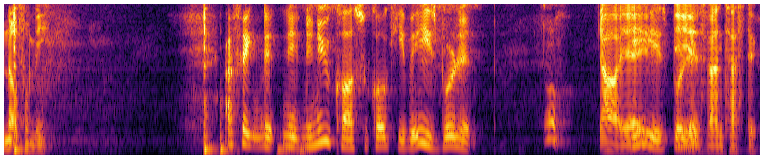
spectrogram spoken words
not for me. I think the, the, the Newcastle goalkeeper he's brilliant. Oh oh yeah, He he's, is he is fantastic.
